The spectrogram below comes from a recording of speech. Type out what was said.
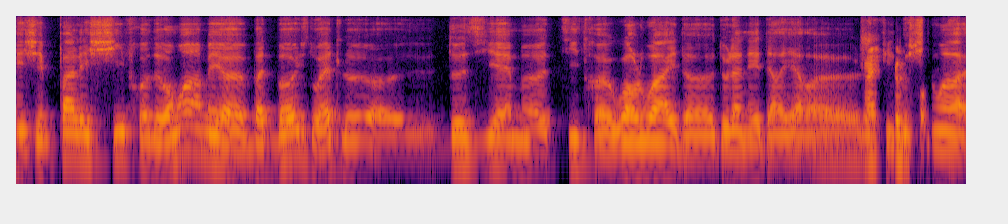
et j'ai pas les chiffres devant moi, mais euh, Bad Boys doit être le euh, deuxième euh, titre worldwide de l'année derrière le film chinois.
